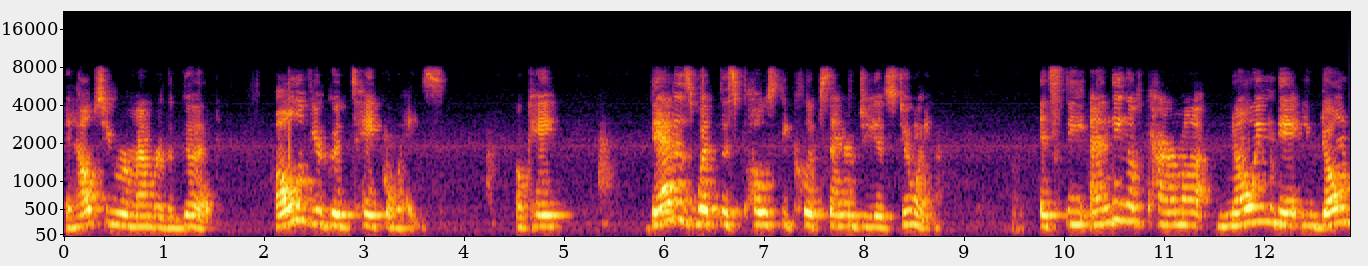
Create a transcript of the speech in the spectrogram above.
It helps you remember the good, all of your good takeaways. Okay? That is what this post eclipse energy is doing. It's the ending of karma, knowing that you don't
